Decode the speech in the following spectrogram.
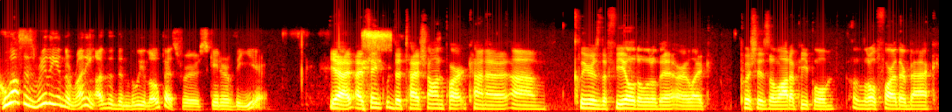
Who else is really in the running other than Louie Lopez for Skater of the Year? Yeah, I think the Tyshawn part kind of um, clears the field a little bit, or like pushes a lot of people a little farther back.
